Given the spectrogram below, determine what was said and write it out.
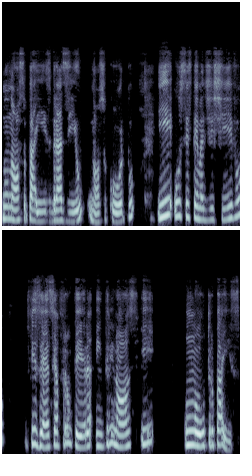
no nosso país, Brasil, nosso corpo, e o sistema digestivo fizesse a fronteira entre nós e um outro país,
